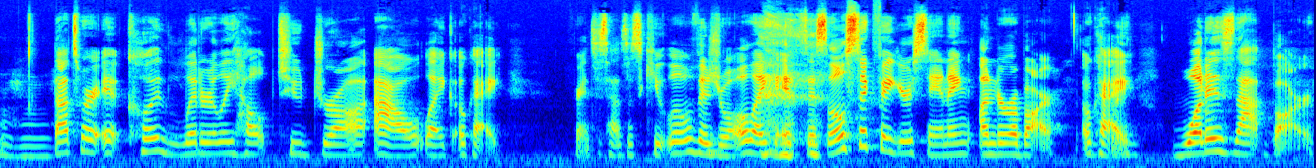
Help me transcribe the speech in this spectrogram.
Mhm. That's where it could literally help to draw out, like, okay, Francis has this cute little visual. Like, it's this little stick figure standing under a bar. Okay. What is that bar?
